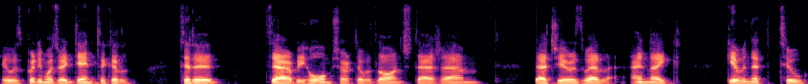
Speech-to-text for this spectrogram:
it was pretty much identical to the Derby home shirt that was launched that um that year as well. And like, given that the two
